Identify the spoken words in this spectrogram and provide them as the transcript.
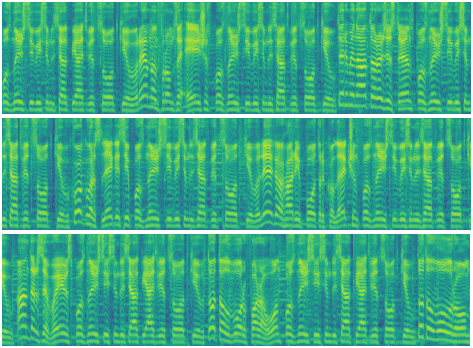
по знижці 85%, Remnant from the Ashes по знижці 80%, Terminator Resistance по знижці 80%, Hogwarts Legacy по знижці 80%, Lego Harry Potter Collection по знижці 80%, Under the Waves по знижці 75%, Total War Pharaon по знижці 75%, Total War Rome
